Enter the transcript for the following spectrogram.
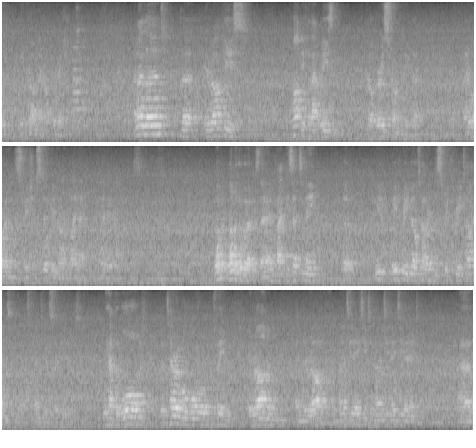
would, would run their operations. And I learned that Iraqis, partly for that reason, felt very strongly that their oil industry should still be run by them, by the Iraqis. One, one of the workers there, in fact, he said to me, look, we've, we've rebuilt our industry three times in the last 20 or so years. We had the war, the terrible war between Iran and, and Iraq from 1980 to 1988, um,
